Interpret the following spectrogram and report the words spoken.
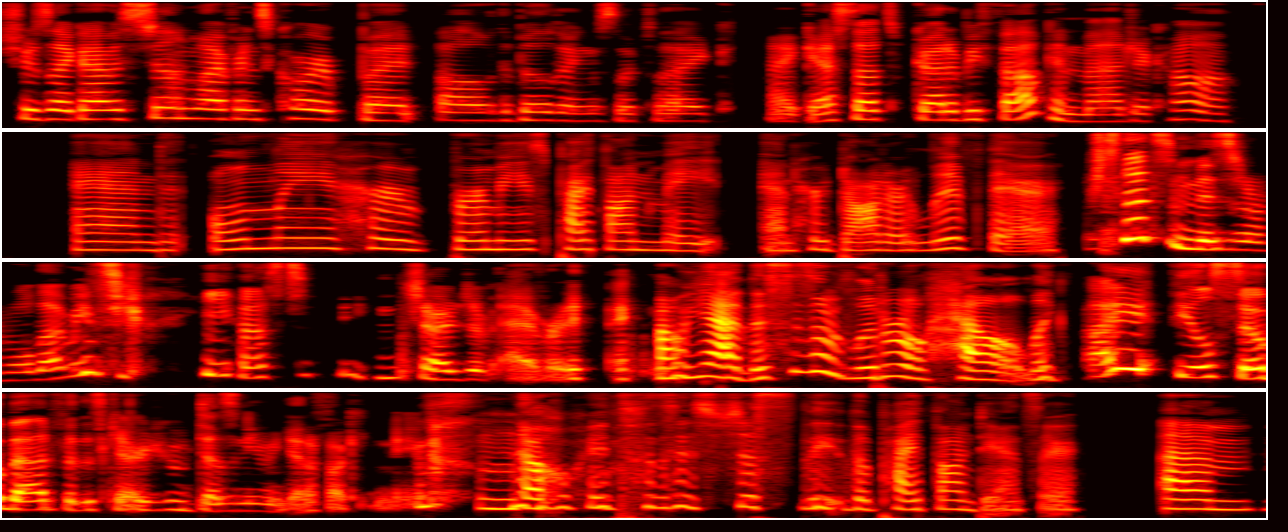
She was like, I was still in Wyvern's Court, but all of the buildings looked like. I guess that's gotta be Falcon magic, huh? and only her Burmese python mate and her daughter live there. That's miserable. That means he has to be in charge of everything. Oh yeah, this is a literal hell. Like I feel so bad for this character who doesn't even get a fucking name. No, it it's just the the python dancer. Um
